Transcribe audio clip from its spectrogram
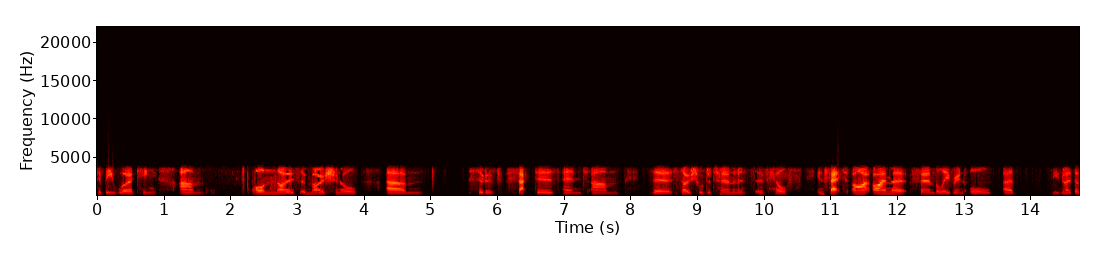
to be working um, on those emotional um, sort of factors and um, the social determinants of health. In fact, I, am a firm believer in all, uh, you know, the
